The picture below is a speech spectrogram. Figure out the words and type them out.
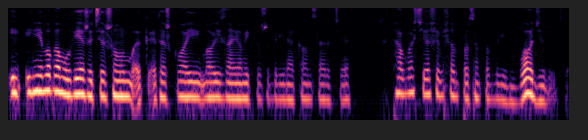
I, I, nie mogłam uwierzyć, zresztą też moi, moi znajomi, którzy byli na koncercie, że tam właściwie 80% to byli młodzi ludzie.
